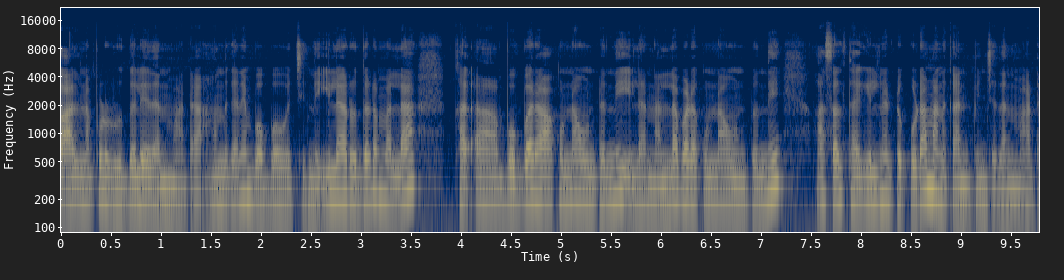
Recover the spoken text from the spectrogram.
కాలినప్పుడు రుద్దలేదనమాట అందుకనే బొబ్బ వచ్చింది. ఇలా రుద్దడం వల్ల బొబ్బ రాకుండా ఉంటుంది. ఇలా నల్లబడకుండా ఉంటుంది. అసలు తగిలినట్టు కూడా మనకు అనిపించదనమాట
